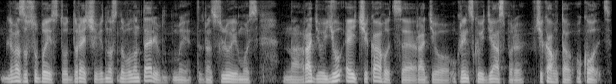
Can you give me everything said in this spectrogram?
для вас особисто? До речі, відносно волонтерів, ми транслюємось на радіо UA Чикаго, це радіо української діаспори в Чикаго та околиць.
